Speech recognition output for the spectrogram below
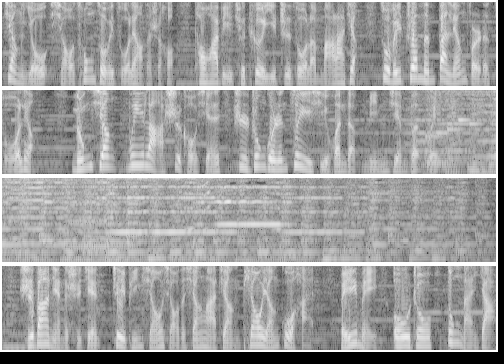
酱油、小葱作为佐料的时候，桃花碧却特意制作了麻辣酱，作为专门拌凉粉的佐料，浓香、微辣、适口咸，是中国人最喜欢的民间本味。十八年的时间，这瓶小小的香辣酱漂洋过海。北美、欧洲、东南亚、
